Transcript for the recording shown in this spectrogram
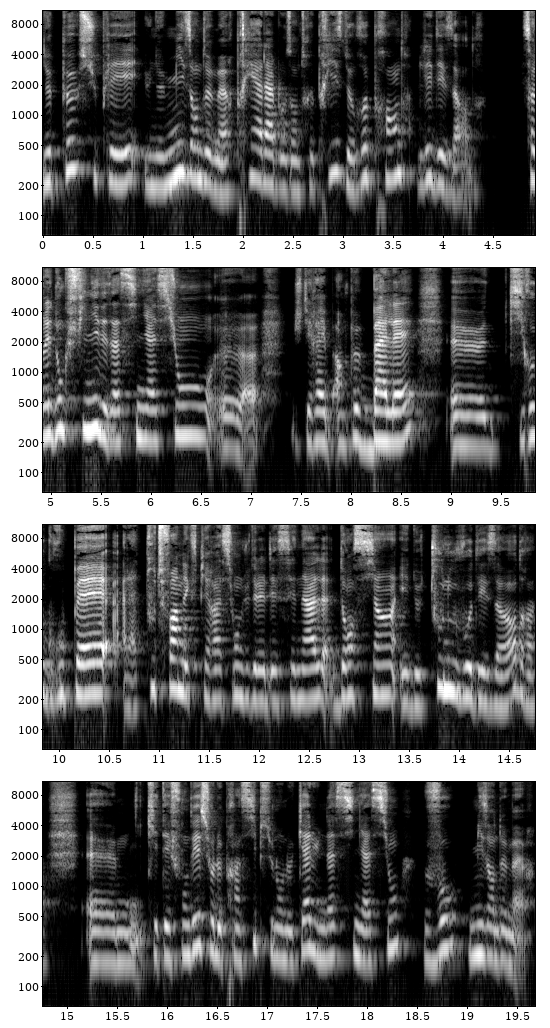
ne peut suppléer une mise en demeure préalable aux entreprises de reprendre les désordres. C'en est donc fini des assignations, euh, je dirais un peu balais, euh, qui regroupaient à la toute fin de l'expiration du délai décennal d'anciens et de tout nouveaux désordres, euh, qui étaient fondés sur le principe selon lequel une assignation vaut mise en demeure.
